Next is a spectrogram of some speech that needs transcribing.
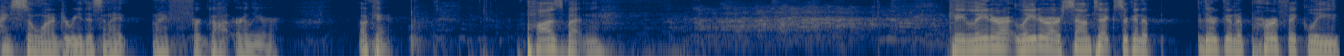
I so wanted to read this and I and I forgot earlier. Okay. Pause button. Okay, later later our sound techs are gonna they're gonna perfectly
